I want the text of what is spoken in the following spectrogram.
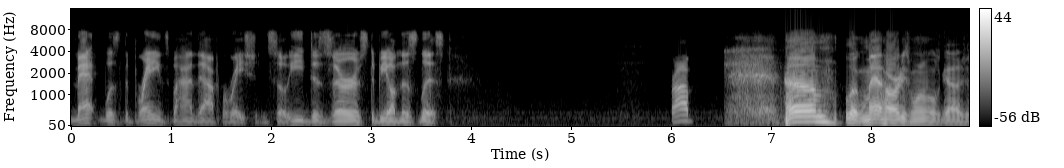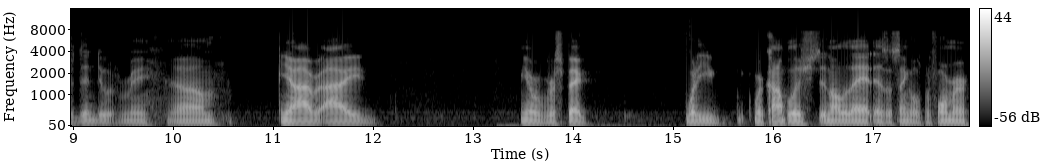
Matt was the brains behind the operation, so he deserves to be on this list. Rob, Um, look, Matt Hardy's one of those guys just didn't do it for me. Um, you know, I, I, you know, respect what he accomplished and all of that as a singles performer.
